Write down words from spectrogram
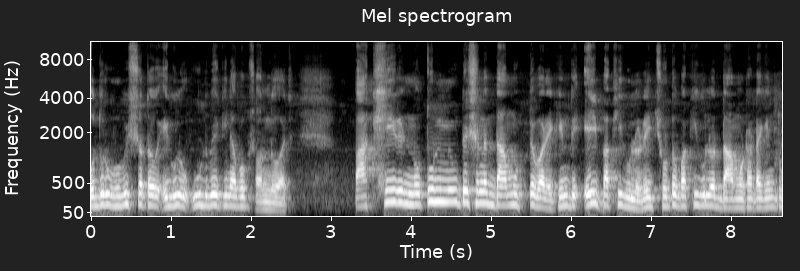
অদূর ভবিষ্যতেও এগুলো উঠবে কিনা খুব সন্দেহ আছে। পাখির নতুন মিউটেশনের দাম উঠতে পারে, কিন্তু এই পাখিগুলোর, এই ছোট পাখিগুলোর দাম ওঠাটা কিন্তু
